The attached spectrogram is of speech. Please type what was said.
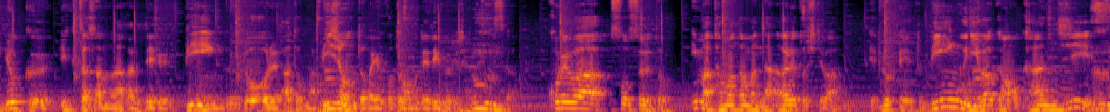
ん。よく生田さんの中で出る being role あとまあビジョンとかいう言葉も出てくるじゃないですか、これはそうすると今たまたま流れとしてはえロえーと being に違和感を感じ、う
